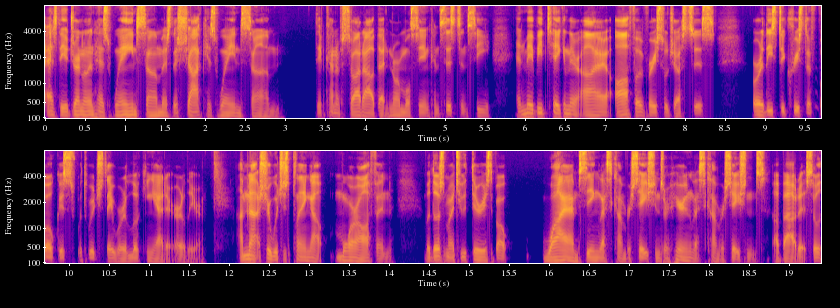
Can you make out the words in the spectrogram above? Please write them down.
As the adrenaline has waned some, as the shock has waned some, they've kind of sought out that normalcy and consistency and maybe taken their eye off of racial justice or at least decreased the focus with which they were looking at it earlier. I'm not sure which is playing out more often, but those are my two theories about why I'm seeing less conversations or hearing less conversations about it. So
